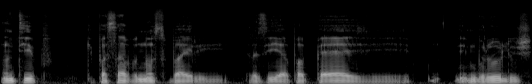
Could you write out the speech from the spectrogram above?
um tipo que passava no nosso bairro e trazia papéis e embrulhos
